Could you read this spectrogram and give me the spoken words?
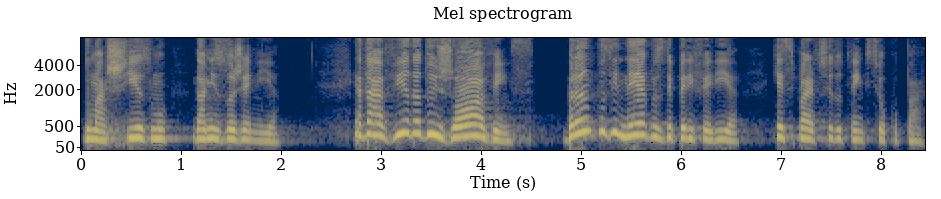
do machismo, da misoginia. É da vida dos jovens, brancos e negros de periferia, que esse partido tem que se ocupar.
